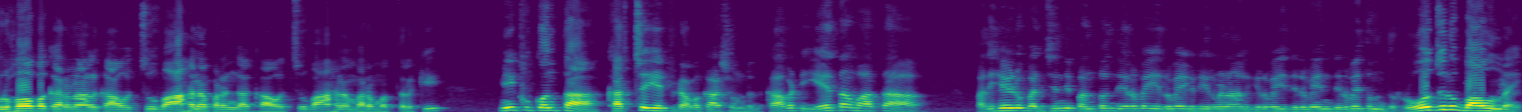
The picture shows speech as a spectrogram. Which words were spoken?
గృహోపకరణాలు కావచ్చు వాహన పరంగా కావచ్చు వాహన మరమ్మతులకి మీకు కొంత ఖర్చు అయ్యేటువంటి అవకాశం ఉంటుంది. కాబట్టి ఏ తర్వాత పదిహేడు పద్దెనిమిది పంతొమ్మిది ఇరవై ఇరవై ఒకటి ఇరవై నాలుగు ఇరవై ఐదు ఇరవై ఎనిమిది ఇరవై తొమ్మిది రోజులు బాగున్నాయి.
